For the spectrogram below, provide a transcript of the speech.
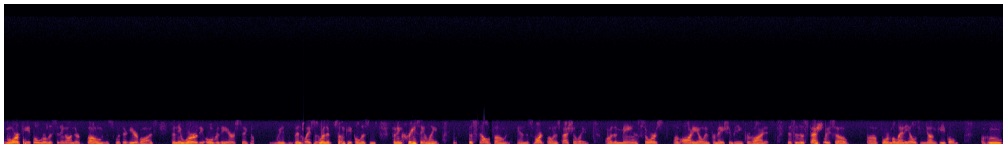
More people were listening on their phones with their earbuds than they were the over-the-air signal. We've been places where some people listened, but increasingly, the cell phone and the smartphone especially are the main source of audio information being provided. This is especially so uh, for millennials and young people who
